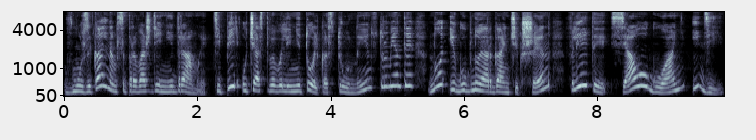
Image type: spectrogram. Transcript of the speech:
В музыкальном сопровождении драмы теперь участвовали не только струнные инструменты, но и губной органчик шен, флейты сяо, гуань и ди.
